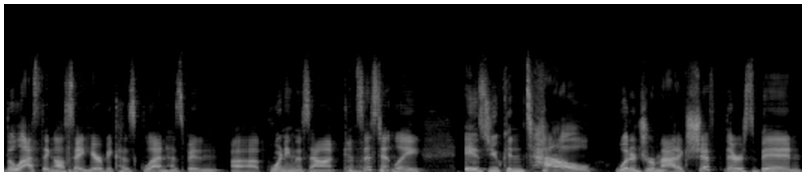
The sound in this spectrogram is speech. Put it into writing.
the last thing I'll say here, because Glenn has been uh, pointing this out consistently, is you can tell what a dramatic shift there's been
